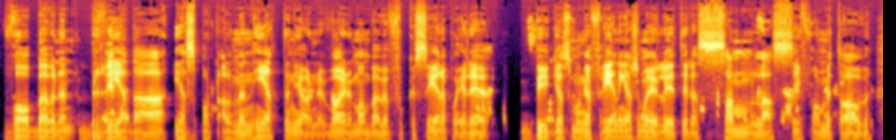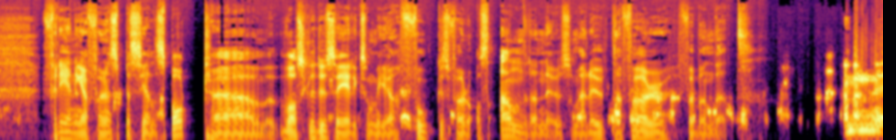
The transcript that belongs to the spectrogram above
vad behöver den breda e-sportallmänheten göra nu? Vad är det man behöver fokusera på? Är det bygga så många föreningar som möjligt? Är det samlas i form av föreningar för en speciell sport? Eh, vad skulle du säga liksom är fokus för oss andra nu som är utanför förbundet? Ja, men, eh,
